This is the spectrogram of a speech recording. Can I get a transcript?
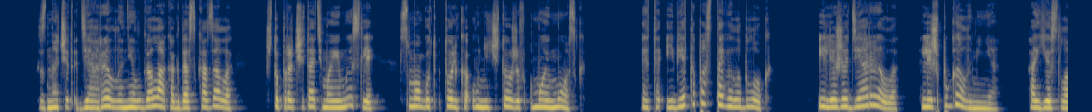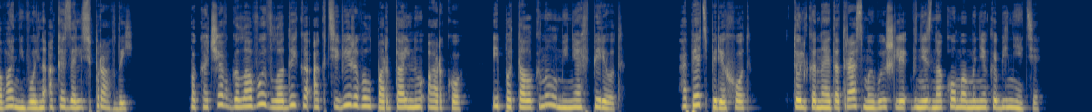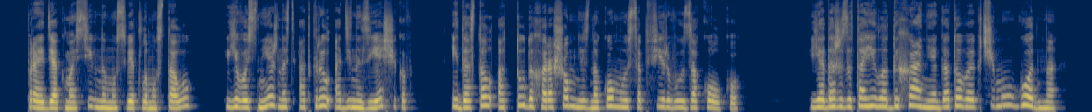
Значит, Диарелла не лгала, когда сказала, что прочитать мои мысли смогут только уничтожив мой мозг. Это Ивета поставила блок? Или же Диарелла лишь пугала меня, а ее слова невольно оказались правдой? Покачав головой, владыка активировал портальную арку и подтолкнул меня вперед. Опять переход. Только на этот раз мы вышли в незнакомом мне кабинете. Пройдя к массивному светлому столу, его снежность открыл один из ящиков и достал оттуда хорошо мне знакомую сапфировую заколку. Я даже затаила дыхание, готовая к чему угодно.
